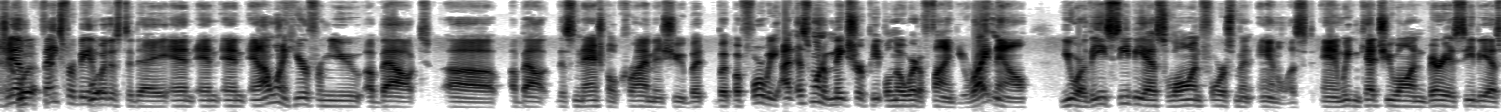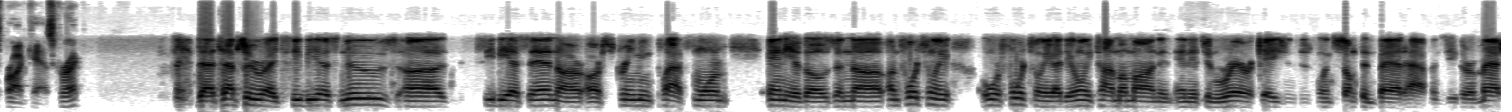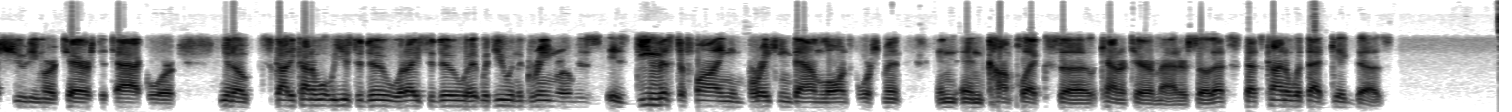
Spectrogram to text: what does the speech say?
Jim, Well- thanks for being with us today, and and and and I want to hear from you about uh, about this national crime issue. But but before we, I just want to make sure people know where to find you. Right now, you are the CBS law enforcement analyst, and we can catch you on various CBS broadcasts. Correct? That's absolutely right. CBS News, uh, CBSN, our, our streaming platform, any of those. And uh, unfortunately, or fortunately, the only time I'm on, and, and it's in rare occasions, is when something bad happens, either a mass shooting or a terrorist attack, or you know, Scotty, kind of what we used to do, what I used to do with you in the green room is is demystifying and breaking down law enforcement and, and complex uh, counterterror matters. So that's that's kind of what that gig does.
